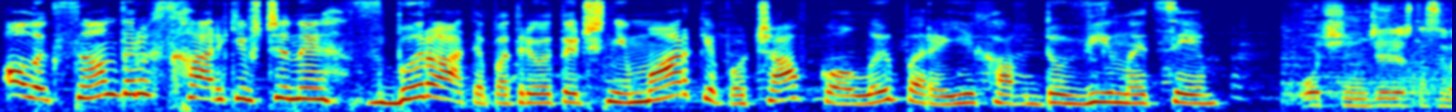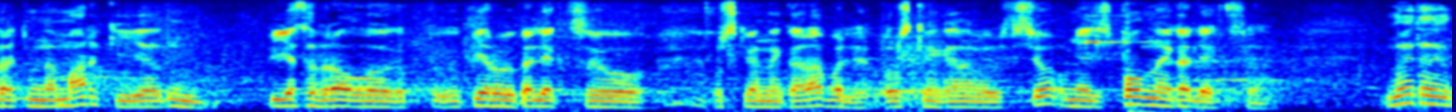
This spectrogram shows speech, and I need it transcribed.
Олександр з Харківщини збирати патріотичні марки почав, коли переїхав до Вінниці. Очень интересно собирать именно марки. Я, ну, я собрал э, п- первую коллекцию «Русский военный корабль», «Русский военный корабль», все, у меня есть полная коллекция. Но это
